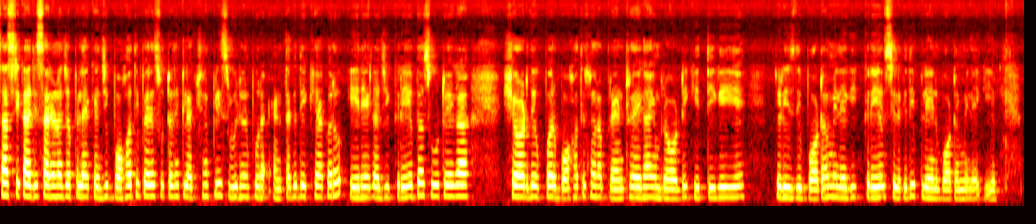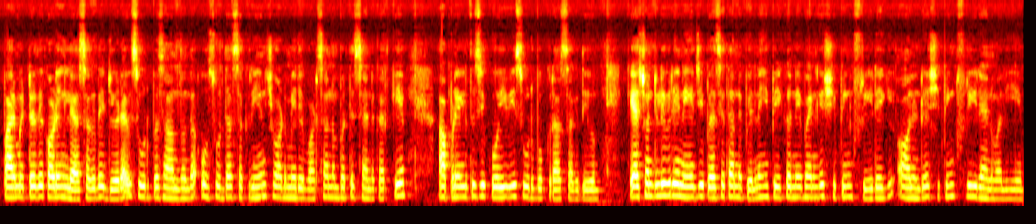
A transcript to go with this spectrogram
ਸਤਿ ਸ਼੍ਰੀ ਅਕਾਲ ਜੀ ਸਾਰਿਆਂ ਨੂੰ। ਜੱਪ ਲੈ ਕੇ ਜੀ ਬਹੁਤ ਹੀ ਪਿਆਰੇ ਸੂਟਾਂ ਦੀ ਕਲੈਕਸ਼ਨ ਪਲੀਜ਼ ਵੀਡੀਓ ਨੂੰ ਪੂਰਾ ਐਂਡ ਤੱਕ ਦੇਖਿਆ ਕਰੋ। ਇਹ ਰਹੇਗਾ ਜੀ ਕਰੇਪ ਦਾ ਸੂਟ ਹੈਗਾ। ਸ਼ਰਟ ਦੇ ਉੱਪਰ ਬਹੁਤ ਹੀ ਸੋਹਣਾ ਪ੍ਰਿੰਟ ਰਹੇਗਾ। ਐਮਬ੍ਰੋਇਡਰੀ ਕੀਤੀ ਗਈ ਹੈ, ਜਿਹੜੀ ਇਸ ਦੀ ਬਾਟਮ ਮਿਲੇਗੀ। ਕਰੇਪ ਸਿਲਕ ਦੀ ਪਲੇਨ ਬਾਟਮ ਮਿਲੇਗੀ ਪਰ ਮੀਟਰ ਦੇ ਅਕੋਰਡਿੰਗ ਲੈ ਸਕਦੇ ਜਿਹੜਾ ਵੀ ਸੂਟ ਪਸੰਦ ਹੁੰਦਾ ਉਹ ਸੂਟ ਦਾ ਸਕਰੀਨਸ਼ਾਟ ਮੇਰੇ WhatsApp ਨੰਬਰ ਤੇ ਸੈਂਡ ਕਰਕੇ ਆਪਣੇ ਲਈ ਤੁਸੀਂ ਕੋਈ ਵੀ ਸੂਟ ਬੁੱਕ ਕਰਾ ਸਕਦੇ ਹੋ। ਕੈਸ਼ ਔਨ ਡਿਲੀਵਰੀ ਨਹੀਂ ਜੀ, ਪੈਸੇ ਤੁਹਾਨੂੰ ਪਹਿਲਾਂ ਹੀ ਪੇ ਕਰਨੇ ਪੈਣਗੇ। ਸ਼ਿਪਿੰਗ ਫ੍ਰੀ ਰਹੇਗੀ। 올 ਇੰਡੀਆ ਸ਼ਿਪਿੰਗ ਫ੍ਰੀ ਰਹਿਣ ਵਾਲੀ ਹੈ।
